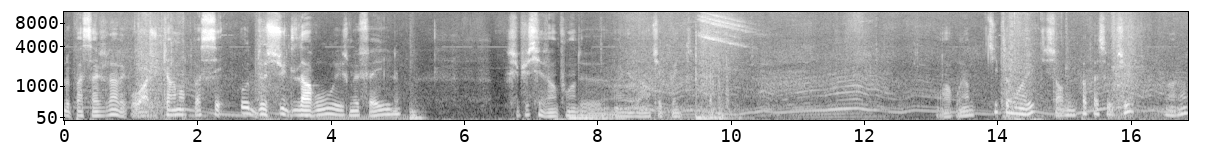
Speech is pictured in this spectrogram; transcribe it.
le passage là avec. Ouah, je suis carrément passé au-dessus de la roue et je me fail. Je sais plus s'il y avait un point de. Ouais, il y avait un checkpoint. On va rouler un petit peu moins vite, histoire de ne pas passer au-dessus. Voilà.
